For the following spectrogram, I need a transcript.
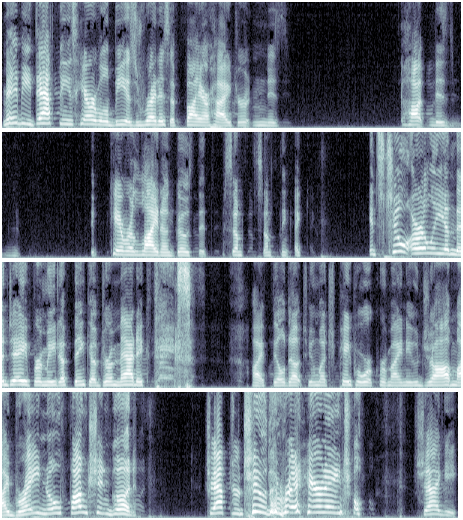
maybe Daphne's hair will be as red as a fire hydrant and as hot as Carolina ghosted some something. I, it's too early in the day for me to think of dramatic things. I filled out too much paperwork for my new job. My brain no function good. Chapter 2 The Red Haired Angel. Shaggy,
